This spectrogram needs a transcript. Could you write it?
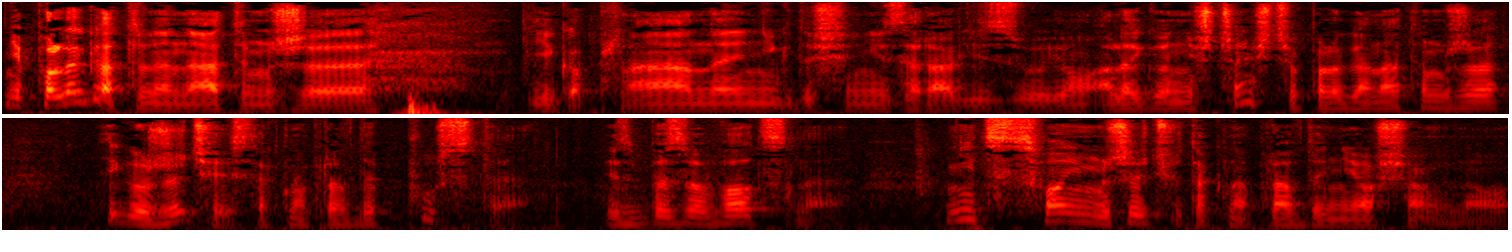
nie polega tyle na tym, że jego plany nigdy się nie zrealizują, ale jego nieszczęście polega na tym, że jego życie jest tak naprawdę puste, jest bezowocne. Nic w swoim życiu tak naprawdę nie osiągnął.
